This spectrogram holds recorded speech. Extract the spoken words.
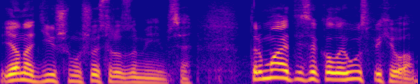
я надію, що ми щось розуміємося. Тримайтеся, колеги, успіхів вам!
